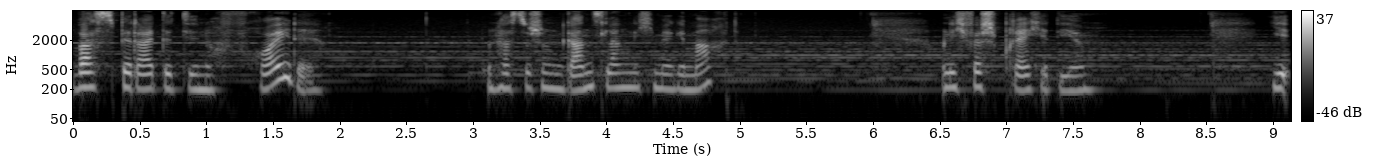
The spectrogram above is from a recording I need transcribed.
Was bereitet dir noch Freude? Und hast du schon ganz lang nicht mehr gemacht? Und ich verspreche dir, je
